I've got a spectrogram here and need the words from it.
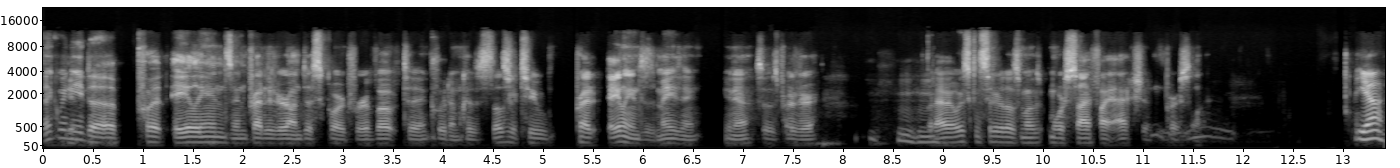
I think we Yeah. need to put Aliens and Predator on Discord for a vote to include them because those are two. Pred- Aliens is amazing, you know. So is Predator, Mhm. but I always consider those mo- more sci-fi action personally. Yeah,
